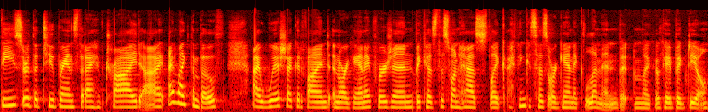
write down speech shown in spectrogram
These are the two brands that I have tried. I, I like them both. I wish I could find an organic version because this one has like, I think it says organic lemon, but I'm like, okay, big deal.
